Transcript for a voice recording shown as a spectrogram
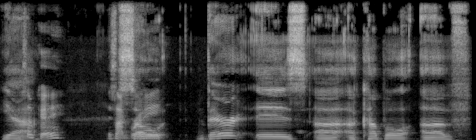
Yeah. It's okay. It's not so, great. There is uh, a couple of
